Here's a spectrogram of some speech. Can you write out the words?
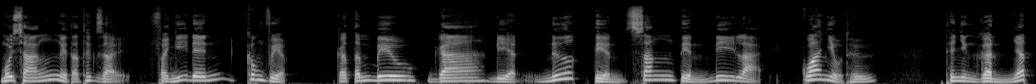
Mỗi sáng người ta thức dậy, phải nghĩ đến công việc, các tấm bill, ga, điện, nước, tiền xăng, tiền đi lại, quá nhiều thứ. Thế nhưng gần nhất,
